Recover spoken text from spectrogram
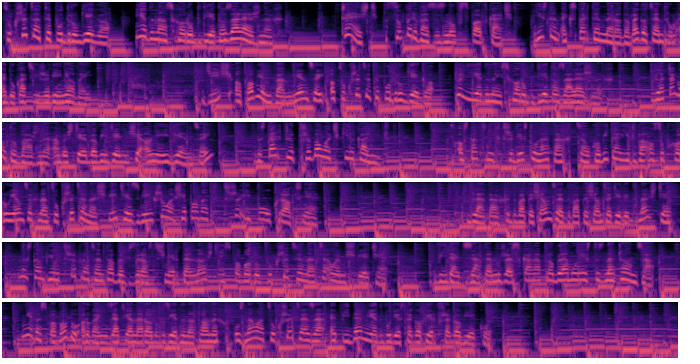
Cukrzyca typu drugiego, jedna z chorób dietozależnych. Cześć, super Was znów spotkać. Jestem ekspertem Narodowego Centrum Edukacji Żywieniowej. Dziś opowiem Wam więcej o cukrzycy typu drugiego, czyli jednej z chorób dietozależnych. Dlaczego to ważne, abyście dowiedzieli się o niej więcej? Wystarczy przywołać kilka liczb. W ostatnich 30 latach całkowita liczba osób chorujących na cukrzycę na świecie zwiększyła się ponad 3,5-krotnie. W latach 2000-2019 nastąpił 3% wzrost śmiertelności z powodu cukrzycy na całym świecie. Widać zatem, że skala problemu jest znacząca. Nie bez powodu Organizacja Narodów Zjednoczonych uznała cukrzycę za epidemię XXI wieku.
